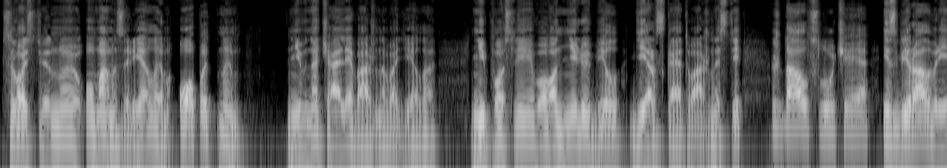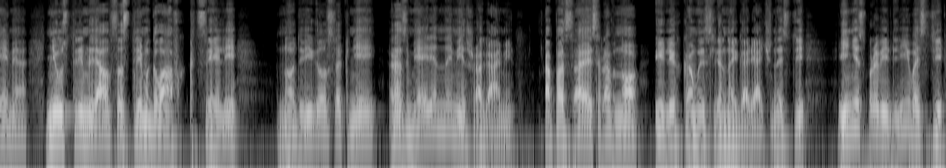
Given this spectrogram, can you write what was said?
свойственную умам зрелым, опытным. Ни в начале важного дела, ни после его он не любил дерзкой отважности, ждал случая, избирал время, не устремлялся стремглав к цели, но двигался к ней размеренными шагами, опасаясь равно и легкомысленной горячности, и несправедливости,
